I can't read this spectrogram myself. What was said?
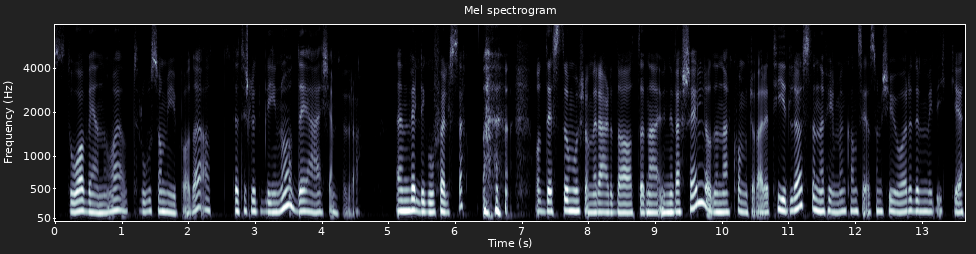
stå ved noe og tro så mye på det at det til slutt blir noe, det er kjempebra. Det er en veldig god følelse. og desto morsommere er det da at den er universell, og den er, kommer til å være tidløs. Denne filmen kan ses om 20 år, og det vil ikke,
